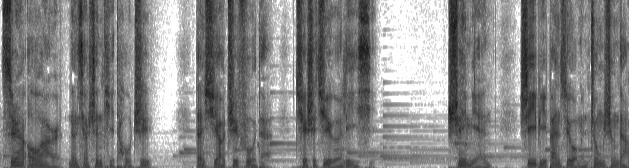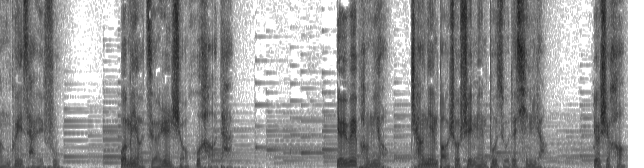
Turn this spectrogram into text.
虽然偶尔能向身体透支，但需要支付的却是巨额利息。睡眠是一笔伴随我们终生的昂贵财富，我们有责任守护好它。有一位朋友常年饱受睡眠不足的侵扰，有时候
